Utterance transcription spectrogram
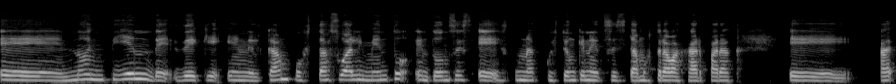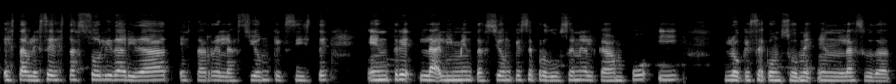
eh, no entiende de que en el campo está su alimento, entonces es una cuestión que necesitamos trabajar para eh, establecer esta solidaridad, esta relación que existe entre la alimentación que se produce en el campo y lo que se consume en la ciudad.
